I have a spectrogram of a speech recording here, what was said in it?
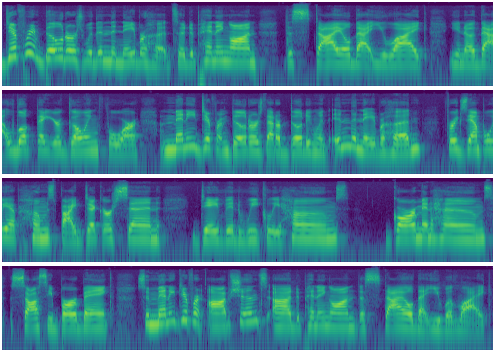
different builders within the neighborhood so depending on the style that you like you know that look that you're going for many different builders that are building within the neighborhood. For example we have homes by dickerson David Weekley Homes Garman Homes, Saussy Burbank. So many different options uh, depending on the style that you would like.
